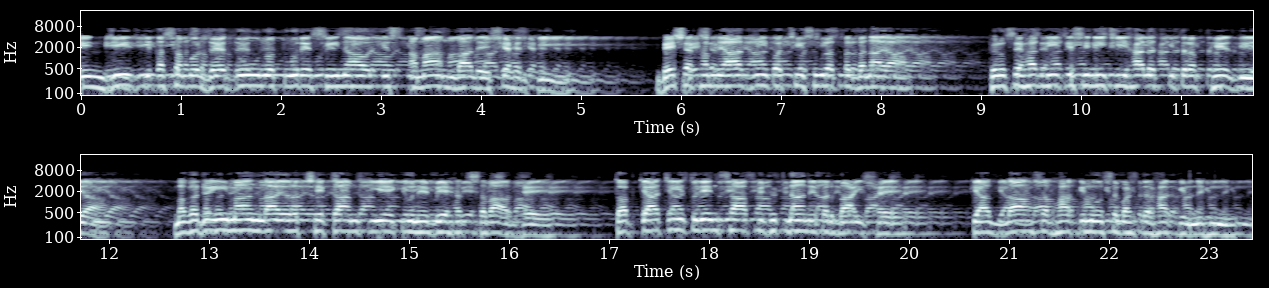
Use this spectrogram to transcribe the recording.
انجیل کی قسم اور زیتون اور تور سینا اور اس امان والے شہر کی۔ بے شک ہم نے آدمی کو اچھی صورت پر بنایا، پھر اسے ہر نیچے سے نیچی حالت کی طرف پھیر دیا۔ مگر جو ایمان لائے اور اچھے کام کیے کہ انہیں بے حد ثواب ہے۔ تو اب کیا چیز تجھے انصاف کے جھٹلانے پر باعث ہے؟ کیا اللہ سب حاکموں سے بڑھ کر حاکم نہیں؟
